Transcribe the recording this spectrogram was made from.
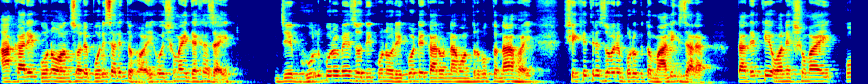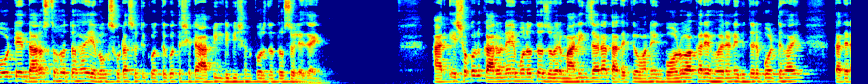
আকারে কোনো অঞ্চলে পরিচালিত হয়, ওই সময় দেখা যায় যে, ভুল ক্রমে যদি কোনো রেকর্ডে কারোর নাম অন্তর্ভুক্ত না হয়, সেক্ষেত্রে জমির প্রকৃত মালিক যারা, তাদেরকে অনেক সময় কোর্টে দ্বারস্থ হতে হয় এবং ছোটাছুটি করতে করতে সেটা আপিল ডিভিশন পর্যন্ত চলে যায়। আর এ সকল কারণে মূলত জমির মালিক যারা, তাদেরকে অনেক বড় আকারে হয়রানির ভিতরে পড়তে হয়, তাদের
